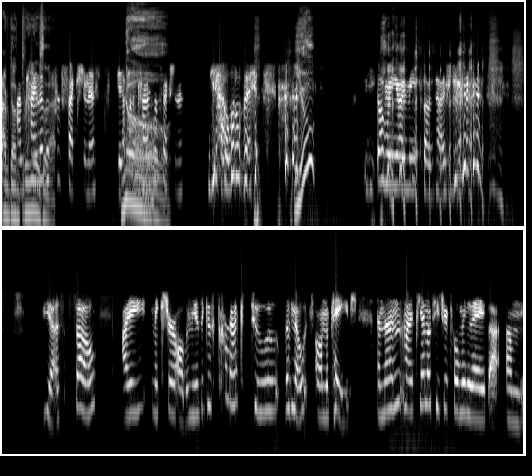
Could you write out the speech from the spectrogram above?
I've done I'm three kind years of of a that. perfectionist. Yeah, I'm kind of a perfectionist. Yeah, a little bit. You? I mean, I mean sometimes. yes. So I make sure all the music is correct to the notes on the page. And then my piano teacher told me today that um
